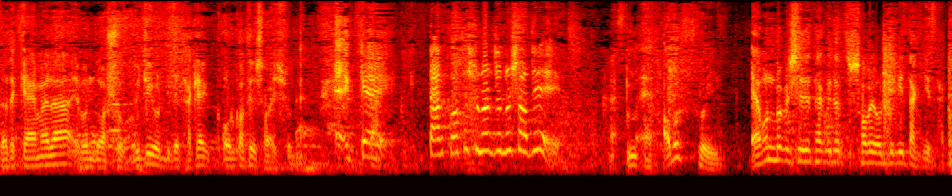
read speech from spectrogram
যাতে ক্যামেরা এবং দর্শক দুটি ওর দিকে থাকে। ওর কথাই সবাই শুনে। তার কথা শোনার জন্য সাজে? অবশ্যই। এমন ভাবে সেজে থাকবে যাতে সবাই ওর দিকেই তাকিয়ে থাকে।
